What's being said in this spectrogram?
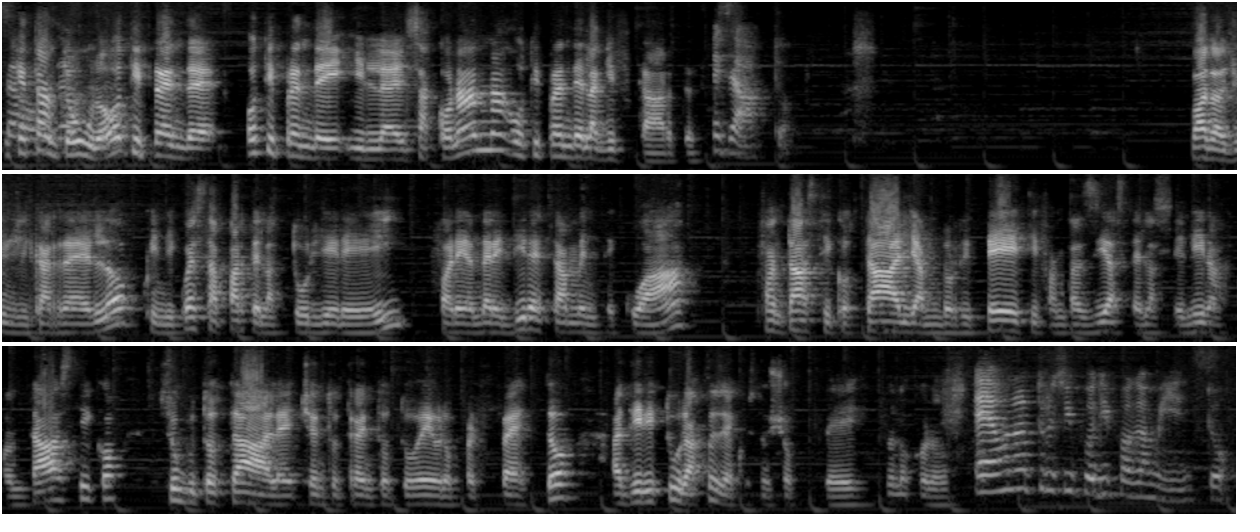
Perché tanto uno o ti prende, o ti prende il, il sacco nanna o ti prende la gift card. Esatto. Vado ad aggiungere il carrello, quindi questa parte la toglierei, farei andare direttamente qua. Fantastico, taglia, me lo ripeti, fantasia, stella, stellina, fantastico. Subtotale 138 euro, perfetto. Addirittura, cos'è questo ShopPay? Non lo conosco. È un altro tipo di pagamento.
